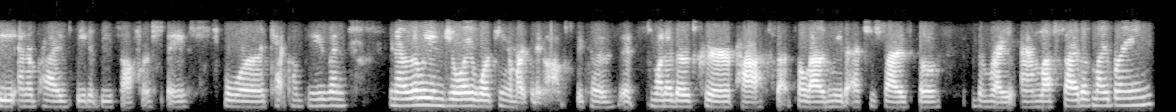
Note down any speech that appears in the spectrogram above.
the enterprise B2B software space for tech companies. And you know, I really enjoy working in marketing ops because it's one of those career paths that's allowed me to exercise both the right and left side of my brain.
